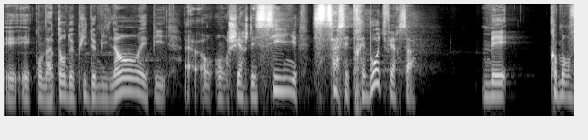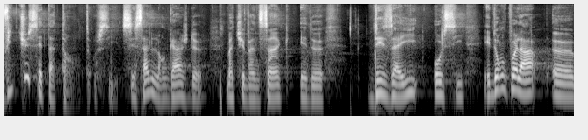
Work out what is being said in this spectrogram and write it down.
et, qu'on attend depuis 2000 ans, et puis euh, on cherche des signes. Ça, c'est très beau de faire ça. Mais comment vis-tu cette attente aussi? C'est ça le langage de Matthieu 25 et de d'Ésaïe aussi. Et donc voilà, euh,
